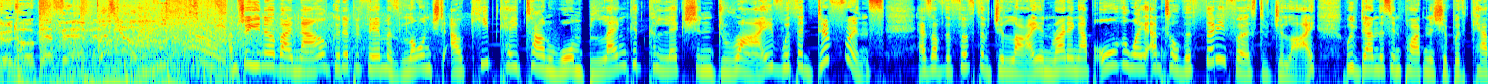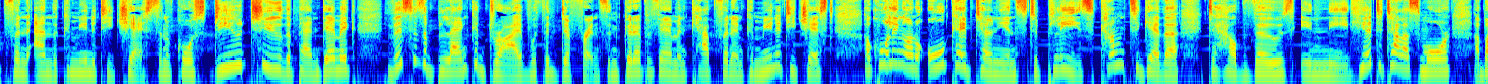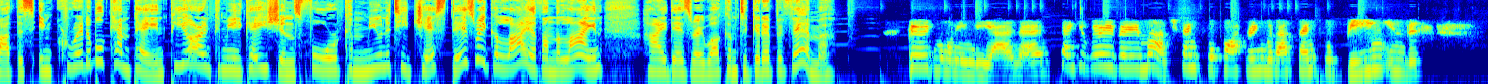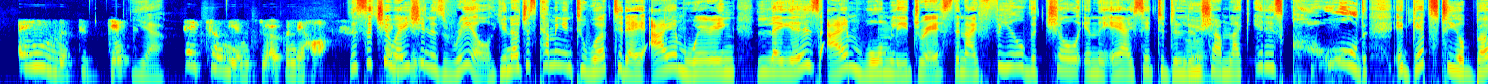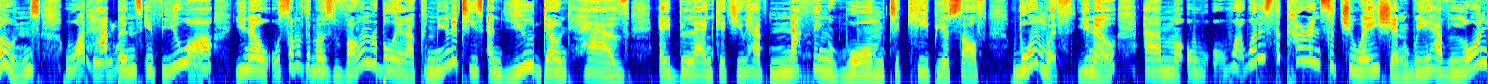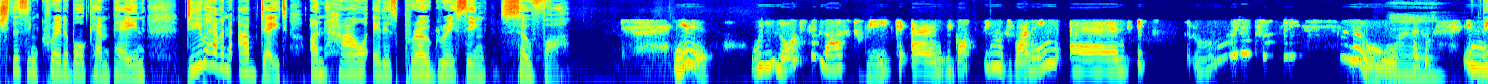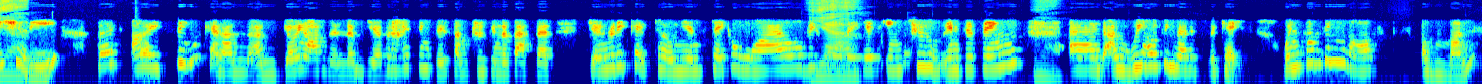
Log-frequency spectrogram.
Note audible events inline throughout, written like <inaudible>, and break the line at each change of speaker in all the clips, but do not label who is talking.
Good Hope FM. Let's go.
I'm sure you know by now, Good Hope FM has launched our Keep Cape Town Warm Blanket Collection Drive with a difference. As of the 5th of July and running up all the way until the 31st of July, we've done this in partnership with Capfin and the Community Chest. And of course, due to the pandemic, this is a blanket drive with a difference. And Good Hope FM and Capfin and Community Chest are calling on all Cape Townians to please come together to help those in need. Here to tell us more about this incredible campaign, PR and Communications for Community Chest. Desiré Goliath on the line. Hi, Desiré. Welcome to Good Hope FM.
Good morning, Leigh-Anne, and thank you very, very much. Thanks for partnering with us. Thanks for being in this aim to get
Yeah.
Cape Townians to open their hearts.
The situation is real. You know, just coming into work today, I am wearing layers. I'm warmly dressed and I feel the chill in the air. I said to Delusha, I'm like, it is cold. It gets to your bones. What happens if you are, you know, some of the most vulnerable in our communities and you don't have a blanket? You have nothing warm to keep yourself warm with, you know? Um, what, what is the current situation? We have launched this incredible campaign. Do you have an update on how it is progressing so far?
Yes, we launched it last week and we got things running, and it's relatively slow <laughs> initially. But I think, and I'm, I'm going out on a limb here, but I think there's some truth in the fact that generally Cape Townians take a while before
Yeah.
they get into into things, and um, we're hoping that it's the case. When something lasts a month,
